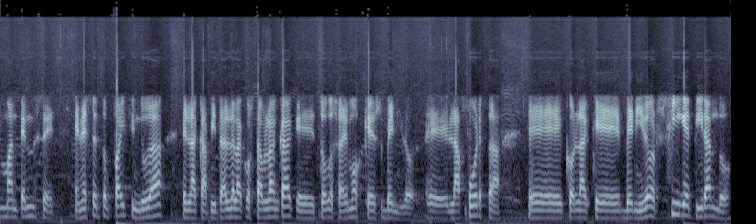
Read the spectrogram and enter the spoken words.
mantenerse en este top 5, sin duda, en la capital de la Costa Blanca, que todos sabemos que es Benidorm. la fuerza con la que Benidorm sigue tirando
